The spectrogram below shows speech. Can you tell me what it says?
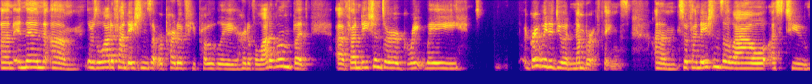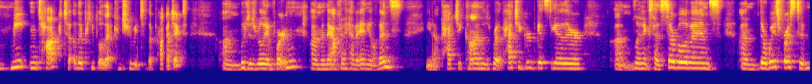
Um, and then um, there's a lot of foundations that we're part of. You probably heard of a lot of them, but uh, foundations are a great way, a great way to do a number of things. Um, so foundations allow us to meet and talk to other people that contribute to the project, um, which is really important. Um, and they often have annual events. You know, ApacheCon is where the Apache group gets together. Um, Linux has several events. Um, there are ways for us to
